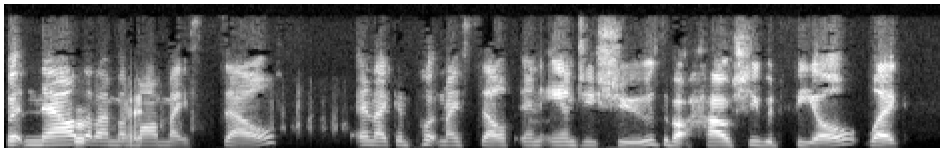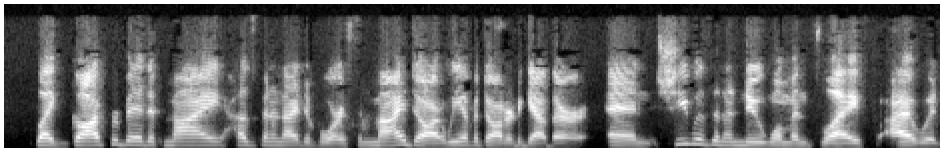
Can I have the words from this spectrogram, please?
But now that I'm a mom myself, and I can put myself in Angie's shoes about how she would feel. Like, like God forbid if my husband and I divorce and my daughter, we have a daughter together, and she was in a new woman's life, I would,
